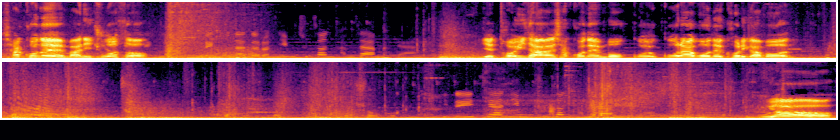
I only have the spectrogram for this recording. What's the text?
샤코는 많이 죽었어. 이제 더 이상 샤코는 뭐 꾸, 꾸라고는 거리가 먼. 뭐야?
